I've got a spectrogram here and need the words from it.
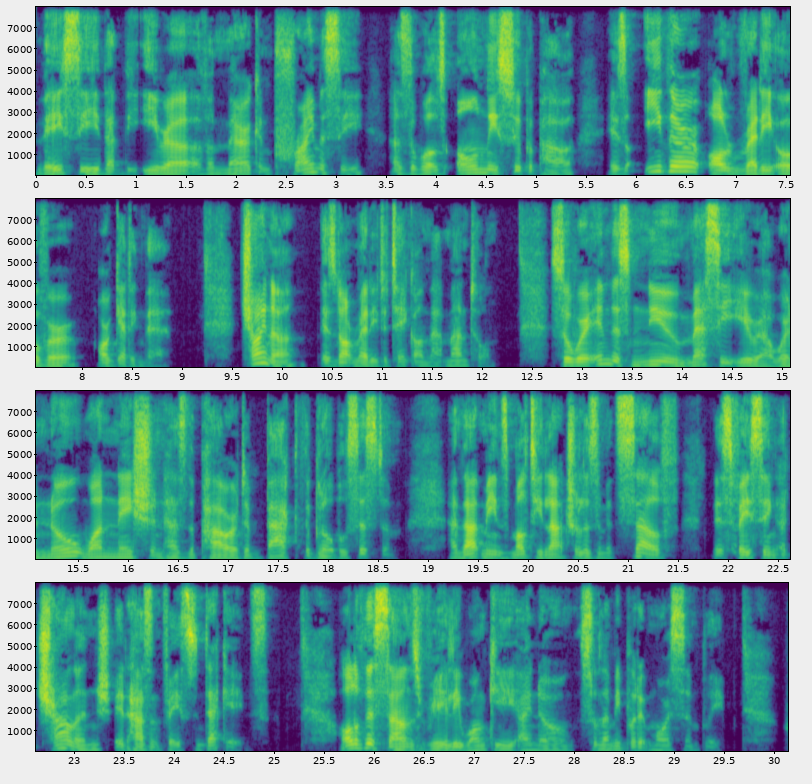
they see that the era of American primacy as the world's only superpower is either already over or getting there. China is not ready to take on that mantle. So we're in this new, messy era where no one nation has the power to back the global system. And that means multilateralism itself is facing a challenge it hasn't faced in decades. All of this sounds really wonky, I know, so let me put it more simply.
